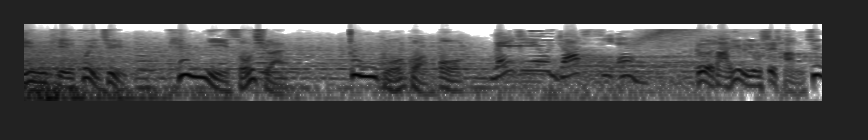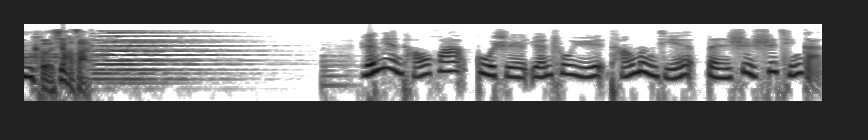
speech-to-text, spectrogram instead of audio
精品汇聚，听你所选，中国广播。radio.cn。各大应用市场均可下载。人面桃花故事原出于唐梦洁《本是诗情感》，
